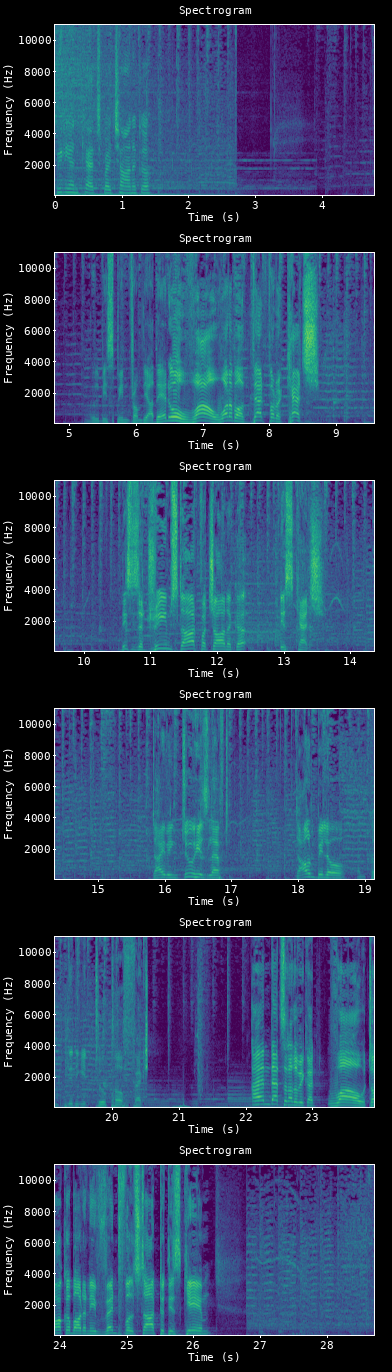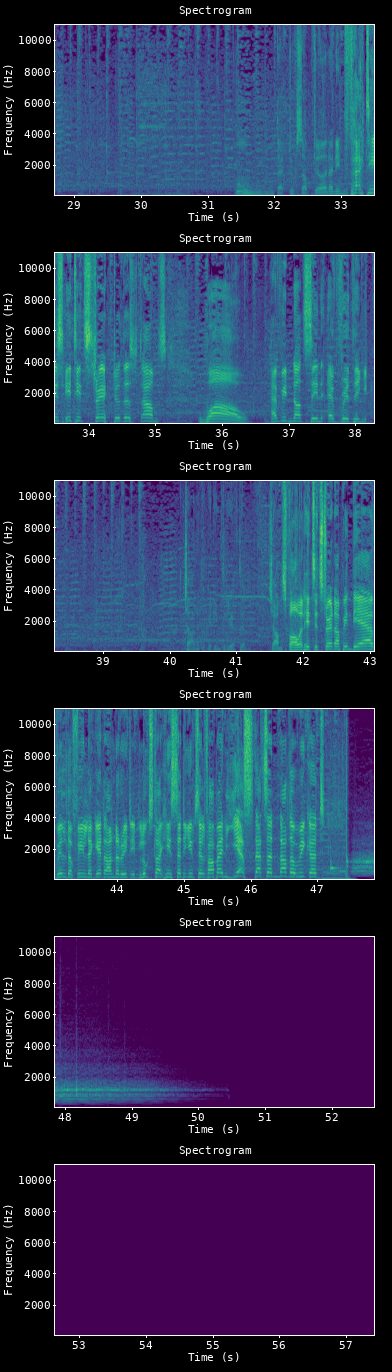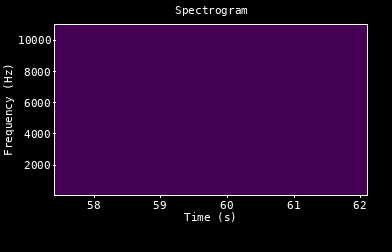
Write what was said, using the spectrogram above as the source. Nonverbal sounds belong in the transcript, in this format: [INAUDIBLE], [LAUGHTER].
Brilliant catch by Chanaka. Will be spin from the other end. Oh, wow. What about that for a catch? This is a dream start for Chanaka. This catch. Diving to his left, down below, and completing it to perfection. And that's another wicket. Wow. Talk about an eventful start to this game. Ooh, that took some turn, and in [LAUGHS] fact, he's hit it straight to the stumps. Wow, have we not seen everything? Chanaka getting three of them. Jumps forward, hits it straight up in the air. Will the fielder get under it? It looks like he's setting himself up, and yes, that's another wicket.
